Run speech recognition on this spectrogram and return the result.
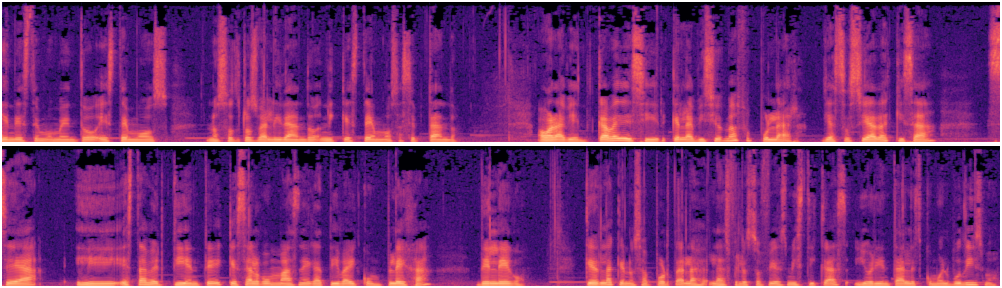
que en este momento estemos nosotros validando ni que estemos aceptando. Ahora bien, cabe decir que la visión más popular y asociada quizá sea eh, esta vertiente que es algo más negativa y compleja del ego, que es la que nos aporta las filosofías místicas y orientales como el budismo.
